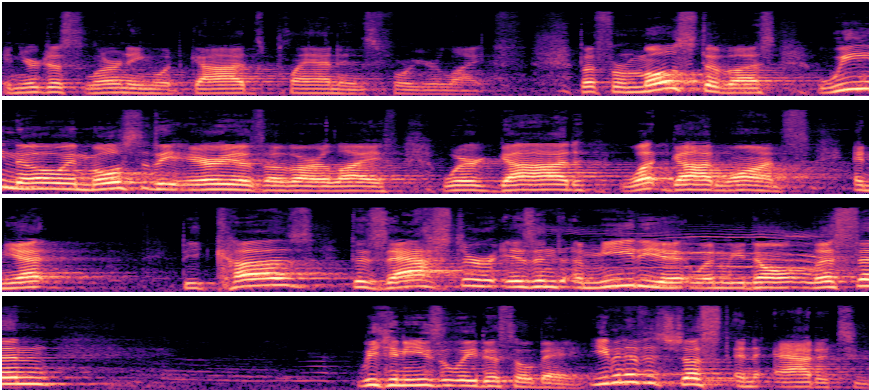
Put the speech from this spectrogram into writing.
and you're just learning what God's plan is for your life. But for most of us, we know in most of the areas of our life where God, what God wants. And yet, because disaster isn't immediate when we don't listen, we can easily disobey, even if it's just an attitude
